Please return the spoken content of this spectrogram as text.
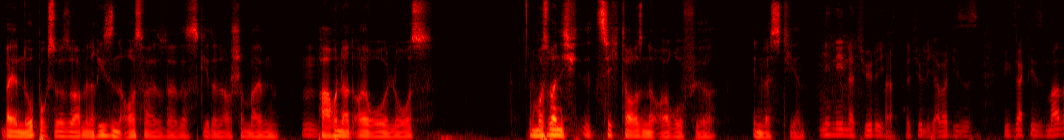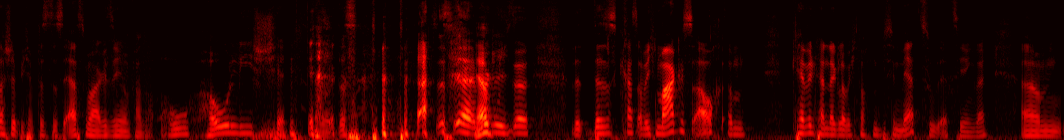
bei Notebooks oder so haben wir eine riesen Auswahl. Also das geht dann auch schon bei ein hm. paar hundert Euro los. Da muss man nicht zigtausende Euro für investieren. Nee, nee, natürlich, ja. natürlich. Aber dieses, wie gesagt, dieses Mothership, ich habe das das erste Mal gesehen und war so, oh, holy shit. Also das, das, ist ja, ja, wirklich so, das ist krass. Aber ich mag es auch. Ähm, Kevin kann da, glaube ich, noch ein bisschen mehr zu erzählen gleich. Ähm,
